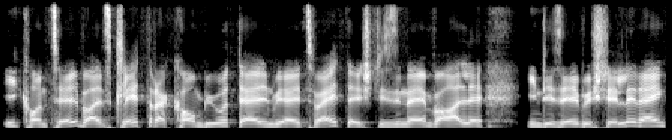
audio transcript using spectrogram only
ich kann selber als Kletterer kaum beurteilen, wer jetzt weiter ist. Die sind einfach alle in dieselbe Stelle rein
